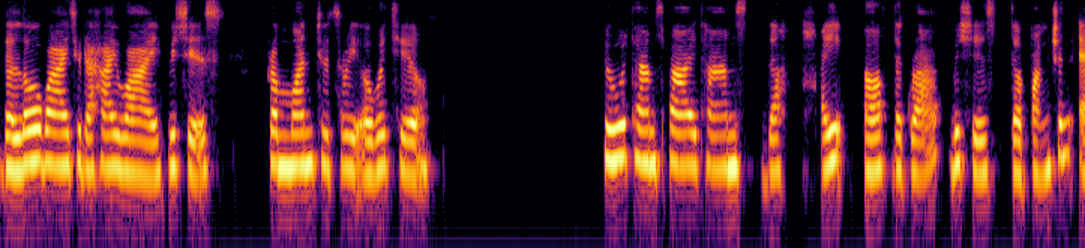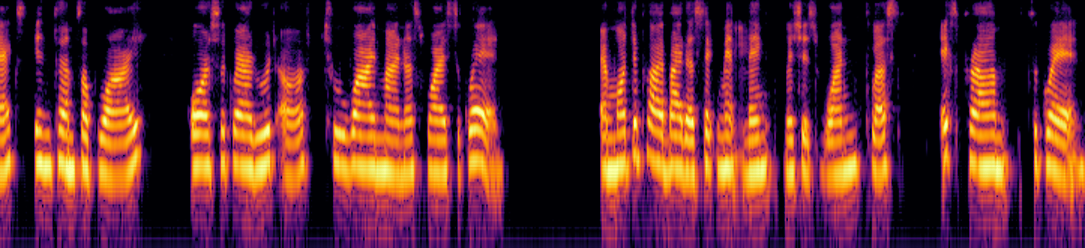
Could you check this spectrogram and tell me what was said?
the low y to the high y, which is from 1 to 3 over 2. 2 times pi times the height of the graph, which is the function x in terms of y, or square root of 2y minus y squared, and multiply by the segment length, which is 1 plus x prime squared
